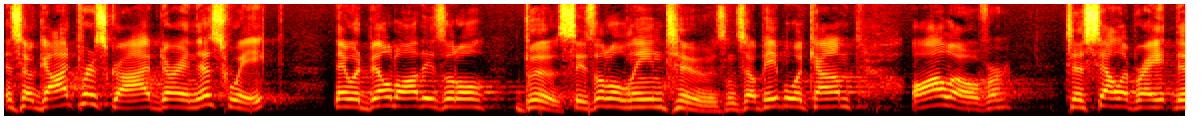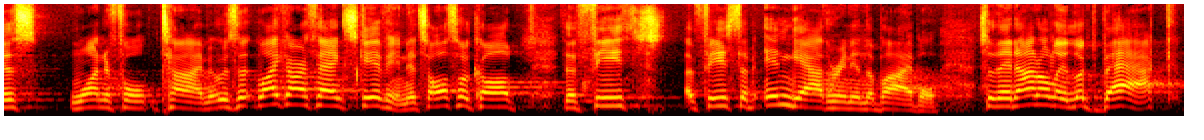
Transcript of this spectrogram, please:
And so God prescribed during this week, they would build all these little booths, these little lean tos. And so people would come all over to celebrate this wonderful time. It was like our Thanksgiving. It's also called the feast, feast of ingathering in the Bible. So they not only looked back,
